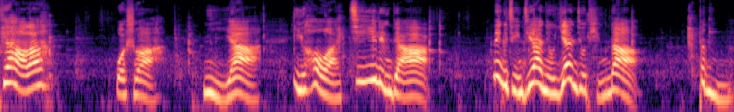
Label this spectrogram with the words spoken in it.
贴好了，我说啊，你呀，以后啊机灵点儿，那个紧急按钮一按就停的，笨呢。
